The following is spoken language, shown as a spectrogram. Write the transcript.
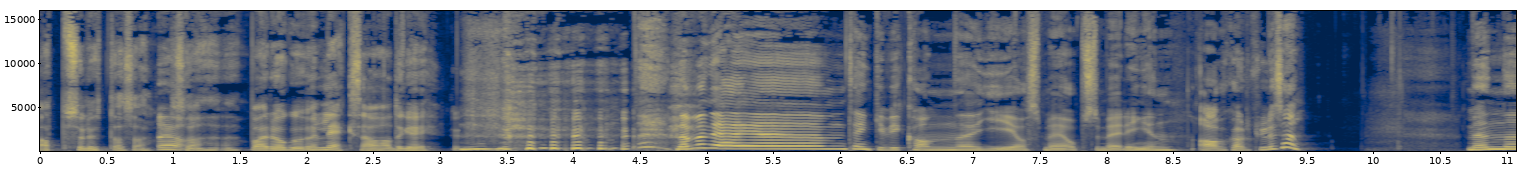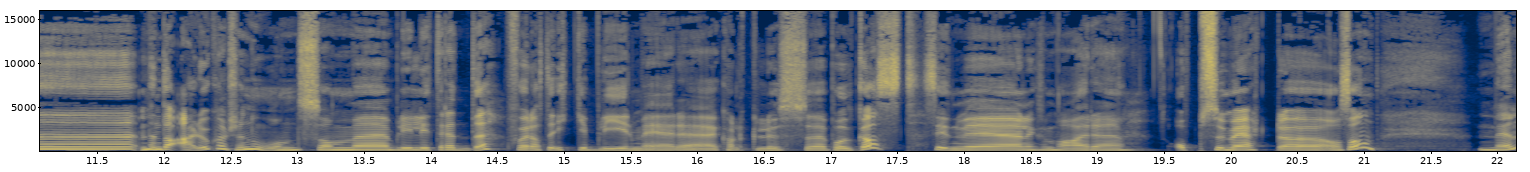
absolutt, altså. Ja. Så bare å leke seg og ha det gøy. Nei, men jeg eh, tenker vi kan eh, gi oss med oppsummeringen av kalkulus, jeg. Men, eh, men da er det jo kanskje noen som eh, blir litt redde for at det ikke blir mer eh, kalkuluspodkast, siden vi liksom har oppsummert og sånn. Men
